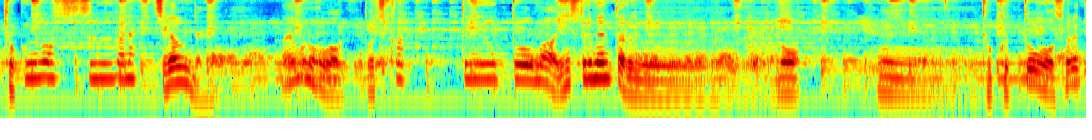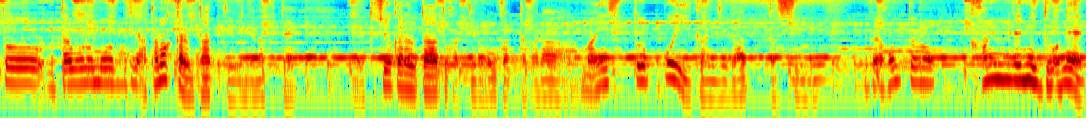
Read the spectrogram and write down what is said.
曲の質がね違うんでね。YMO の方はどっちかっていうとまあインストゥルメンタルの、うん、曲とそれと歌物も別に頭から歌っていうんじゃなくて、えー、途中から歌とかっていうのが多かったからまあインストっぽい感じがあったしそれから本当の完全にどうね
